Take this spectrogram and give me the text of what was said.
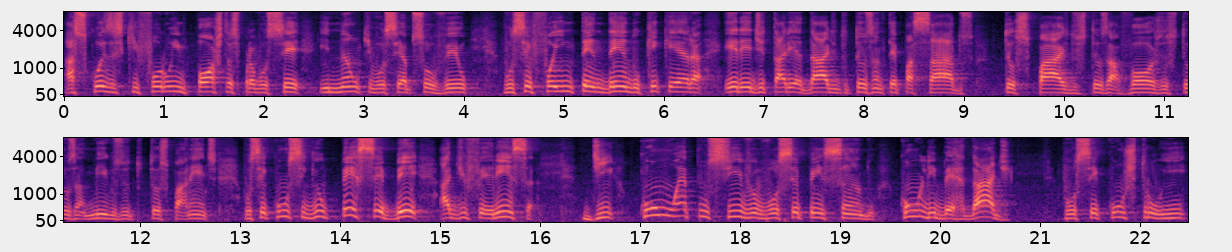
as coisas que foram impostas para você e não que você absorveu. Você foi entendendo o que, que era hereditariedade dos teus antepassados, teus pais, dos teus avós, dos teus amigos, dos teus parentes. Você conseguiu perceber a diferença de como é possível você pensando com liberdade, você construir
